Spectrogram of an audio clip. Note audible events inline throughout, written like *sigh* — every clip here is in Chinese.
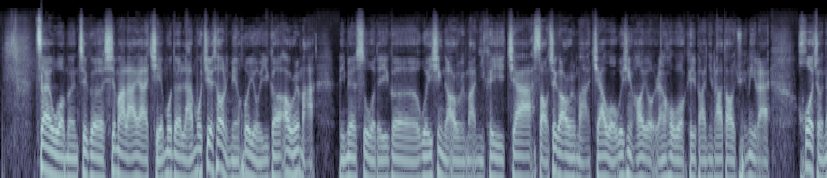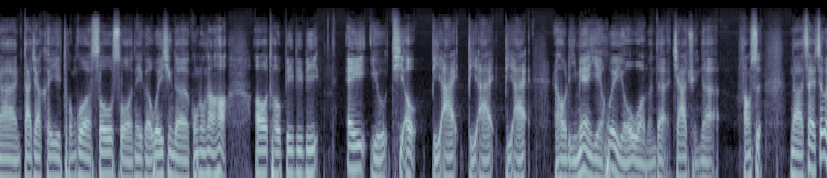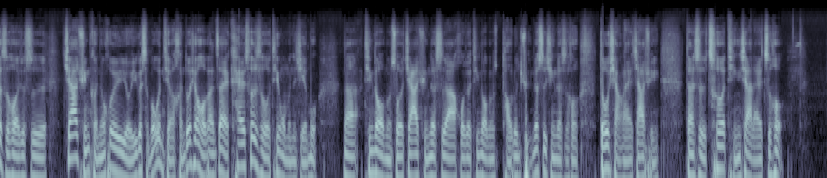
在我们这个喜马拉雅节目的栏目介绍里面会有一个二维码，里面是我的一个微信的二维码，你可以加扫这个二维码加我微信好友，然后我可以把你拉到群里来，或者呢，大家可以通过搜索那个微信的公众账号 auto b b b a u t o b i b i b i，然后里面也会有我们的加群的方式。那在这个时候，就是加群可能会有一个什么问题啊？很多小伙伴在开车的时候听我们的节目，那听到我们说加群的事啊，或者听到我们讨论群的事情的时候，都想来加群，但是车停下来之后，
